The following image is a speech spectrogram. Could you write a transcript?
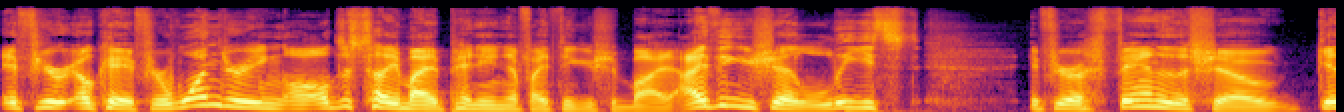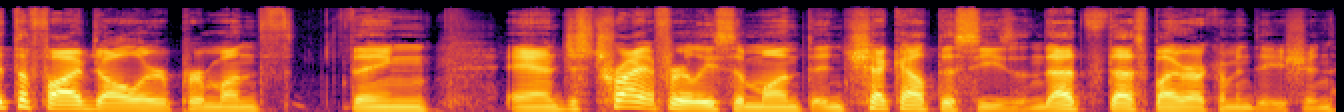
If you're okay, if you're wondering, I'll just tell you my opinion. If I think you should buy it, I think you should at least, if you're a fan of the show, get the five dollar per month thing and just try it for at least a month and check out the season. That's that's my recommendation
